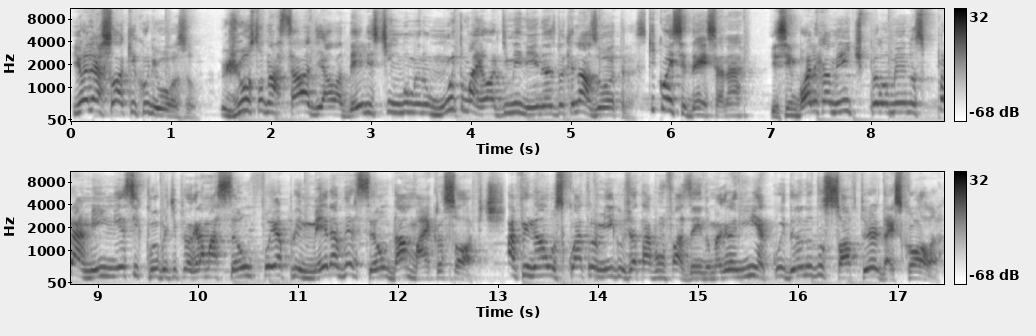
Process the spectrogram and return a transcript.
E olha só que curioso, justo na sala de aula deles tinha um número muito maior de meninas do que nas outras. Que coincidência, né? E simbolicamente, pelo menos para mim, esse clube de programação foi a primeira versão da Microsoft. Afinal, os quatro amigos já estavam fazendo uma graninha cuidando do software da escola.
